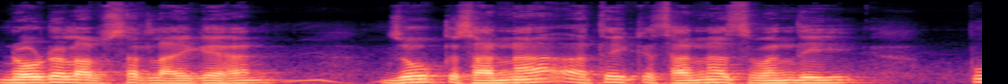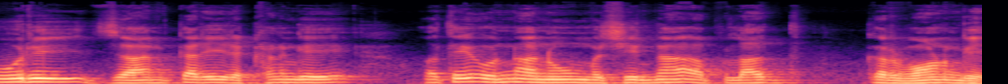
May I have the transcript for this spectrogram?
ਨੋਡਲ ਅਫਸਰ ਲਾਏ ਗਏ ਹਨ, ਜੋ ਕਿਸਾਨਾਂ ਅਤੇ ਕਿਸਾਨਾਂ ਸੰਬੰਧੀ ਪੂਰੀ ਜਾਣਕਾਰੀ ਰੱਖਣਗੇ ਅਤੇ ਉਹਨਾਂ ਨੂੰ ਮਸ਼ੀਨਾਂ ਉਪਲਬਧ ਕਰਵਾਉਣਗੇ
